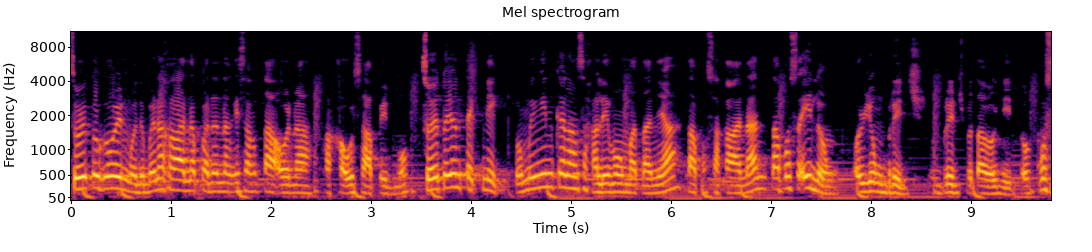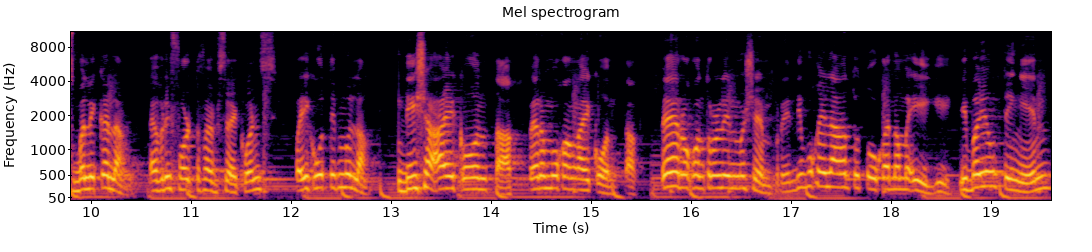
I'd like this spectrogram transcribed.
So ito gawin mo, di ba nakahanap ka na ng isang tao na kakausapin mo? So ito yung technique. Tumingin ka lang sa kalimang mata niya, tapos sa kanan, tapos sa ilong, or yung bridge. Yung bridge pa tawag dito. Tapos balik ka lang. Every 4 to 5 seconds, paikutin mo lang. Hindi siya eye contact, pero mukhang eye contact. Pero kontrolin mo syempre, hindi mo kailangan tutukan na maigi. Iba yung tingin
